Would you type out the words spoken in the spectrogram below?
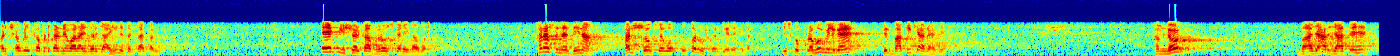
और छल कपट करने वाला इधर जा ही नहीं सकता कभी। एक ईश्वर का भरोस करेगा वह हरस न देना, हर शोक से वो ऊपर उठ करके रहेगा। इसको प्रभु मिल गए, फिर बाकी क्या रह गया? हम लोग बाज़ार जाते हैं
